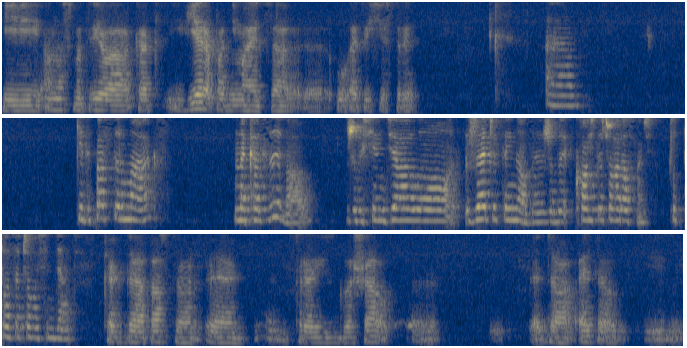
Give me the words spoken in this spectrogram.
И она смотрела, как вера поднимается у этой сестры. E, Kiedy pastor Max nakazywał, żeby się działo rzeczy w tej nodze, żeby kość zaczęła rosnąć, to to zaczęło się dziać. Когда пастор э, провозглашал э, это, это м,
